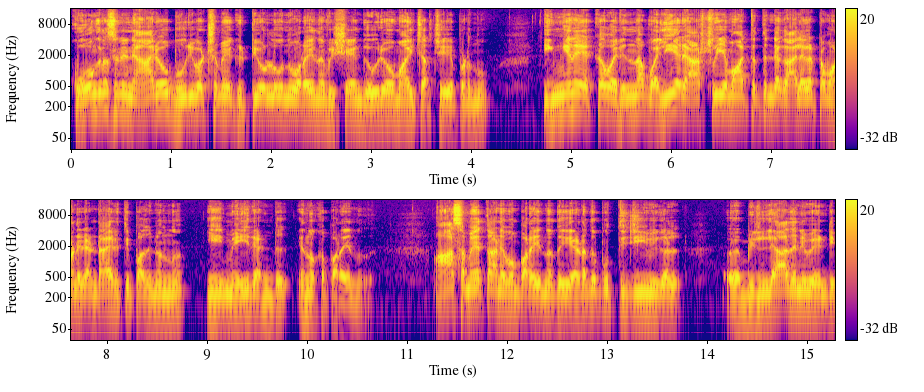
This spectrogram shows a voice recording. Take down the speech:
കോൺഗ്രസിന് ആരോ ഭൂരിപക്ഷമേ കിട്ടിയുള്ളൂ എന്ന് പറയുന്ന വിഷയം ഗൗരവമായി ചർച്ച ചെയ്യപ്പെടുന്നു. ഇങ്ങനെയൊക്കെ വരുന്ന വലിയ രാഷ്ട്രീയ മാറ്റത്തിന്റെ കാലഘട്ടമാണ് രണ്ടായിരത്തി പതിനൊന്ന് ഈ മെയ് രണ്ട് എന്നൊക്കെ പറയുന്നത്. ആ സമയത്താണ് ഇവൻ പറയുന്നത് ഇടത് ബുദ്ധിജീവികൾ ഏഹ്, വേണ്ടി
